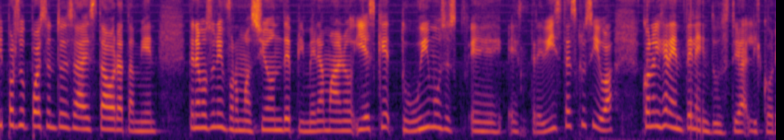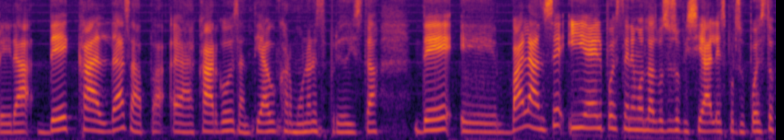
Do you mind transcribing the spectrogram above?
Y por supuesto, entonces a esta hora también tenemos una información de primera mano y es que tuvimos eh, entrevista exclusiva con el gerente de la industria licorera de Caldas a, cargo de Santiago Carmona, nuestro periodista de eh, Balance. Y él, pues tenemos las voces oficiales, por supuesto,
